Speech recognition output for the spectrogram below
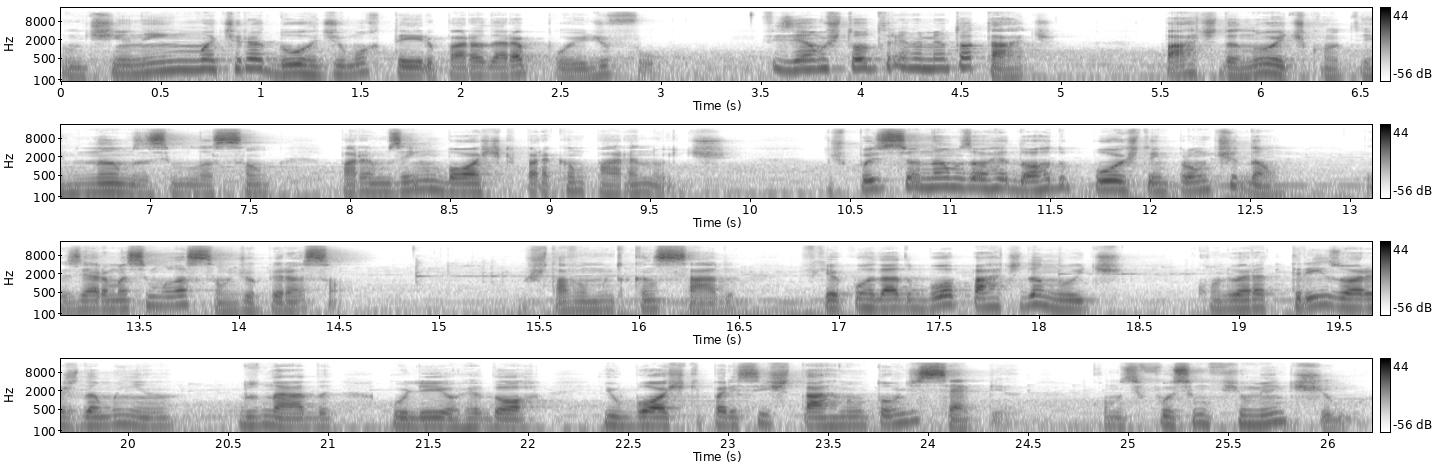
não tinha nenhum atirador de morteiro para dar apoio de fogo. Fizemos todo o treinamento à tarde. Parte da noite, quando terminamos a simulação, paramos em um bosque para acampar à noite. Nos posicionamos ao redor do posto em prontidão, pois era uma simulação de operação. Eu estava muito cansado, fiquei acordado boa parte da noite. Quando era três horas da manhã, do nada, olhei ao redor e o bosque parecia estar num tom de sépia, como se fosse um filme antigo.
